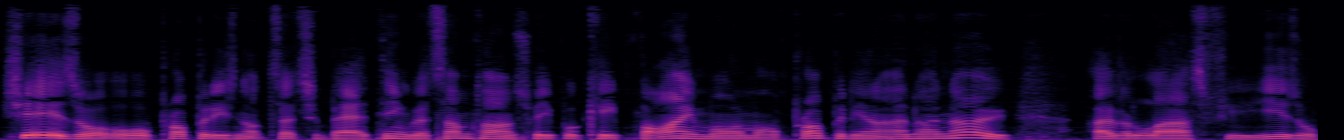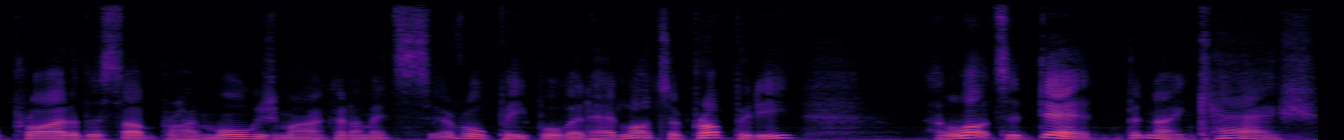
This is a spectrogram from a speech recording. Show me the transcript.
shares or, or property is not such a bad thing, but sometimes people keep buying more and more property, and I know over the last few years or prior to the subprime mortgage market, I met several people that had lots of property and lots of debt, but no cash.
